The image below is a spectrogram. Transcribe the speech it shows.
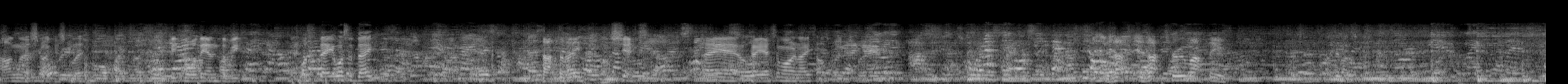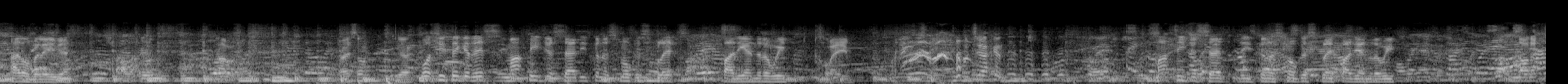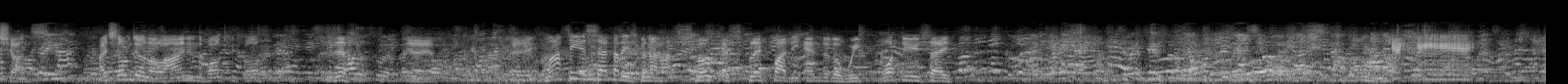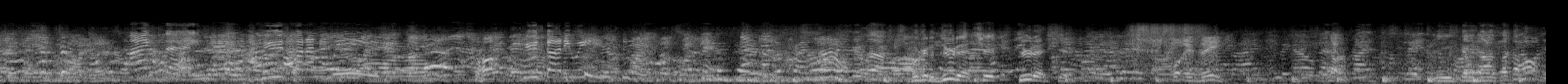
I'm going to smoke a spliff before the end of the week. What's the day? What's the day? Saturday. Shit. Uh, yeah, okay, yeah, tomorrow night I'll smoke a spliff. Is that, is that true, Matthew? I don't believe you. No. Right, son? Yeah. What do you think of this? Matthew just said he's going to smoke a spliff by the end of the week. Claim. What do you reckon? Matthew just said that he's going to smoke a spliff by the end of the week. Not a chance. I saw him doing a line in the box before. Is it? Yeah, yeah. Uh, Matty has said that he's going to smoke a spliff by the end of the week. What do you say? We're gonna do that shit. Do that shit. What is he? He's gonna dance like a hawk.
